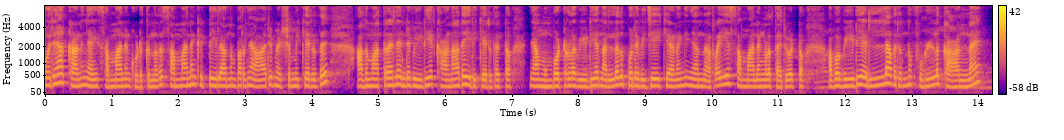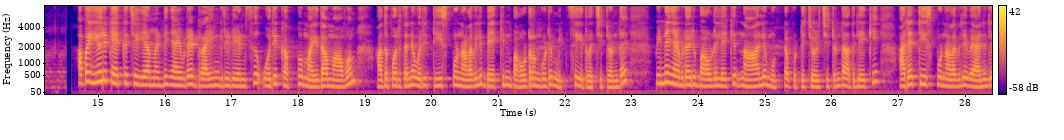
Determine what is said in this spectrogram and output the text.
ഒരാൾക്കാണ് ഞാൻ ഈ സമ്മാനം കൊടുക്കുന്നത്. സമ്മാനം കിട്ടിയില്ല എന്നും പറഞ്ഞ് ആരും വിഷമിക്കരുത്. അതുമാത്രമല്ല എന്റെ വീഡിയോ കാണാതെ ഇരിക്കരുത് കേട്ടോ. ഞാൻ മുമ്പോട്ടുള്ള വീഡിയോ നല്ലതുപോലെ വിജയിക്കുകയാണെങ്കിൽ ഞാൻ നിറയെ സമ്മാനങ്ങൾ തരും കേട്ടോ. അപ്പോൾ വീഡിയോ എല്ലാവരും ഒന്ന് ഫുള്ള് കാണണേ. അപ്പോൾ ഈ ഒരു കേക്ക് ചെയ്യാൻ വേണ്ടി ഞാൻ ഇവിടെ ഡ്രൈ ഇൻഗ്രീഡിയൻസ് ഒരു കപ്പ് മൈദ മാവും അതുപോലെ തന്നെ ഒരു ടീസ്പൂൺ അളവിൽ ബേക്കിംഗ് പൗഡറും കൂടി മിക്സ് ചെയ്ത് വെച്ചിട്ടുണ്ട്. പിന്നെ ഞാൻ ഇവിടെ ഒരു ബൗളിലേക്ക് നാല് മുട്ട പൊട്ടിച്ചൊഴിച്ചിട്ടുണ്ട്. അതിലേക്ക് അര ടീസ്പൂൺ അളവിൽ വാനില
